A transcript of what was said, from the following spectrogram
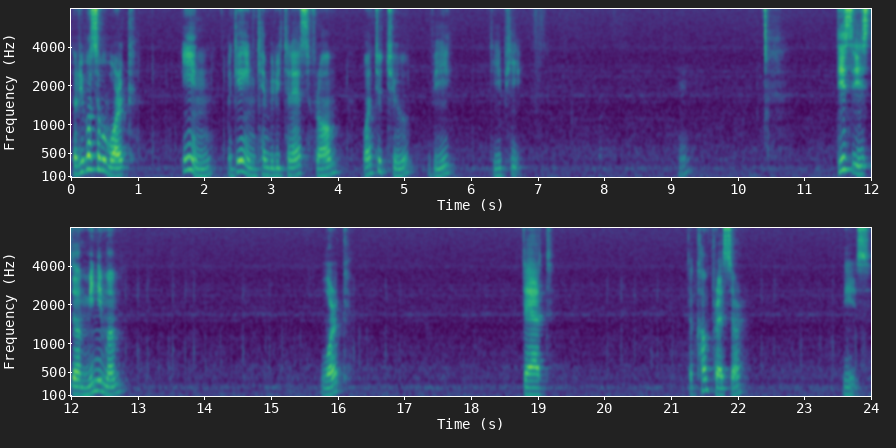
the reversible work in again can be written as from 1 to 2 V dP. Okay. This is the minimum work that the compressor needs.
